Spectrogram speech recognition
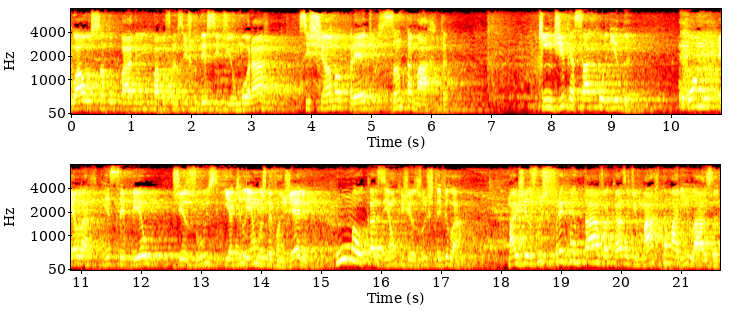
qual o Santo Padre, o Papa Francisco, decidiu morar, se chama o prédio Santa Marta, que indica essa acolhida, como ela recebeu Jesus, e aqui lemos no Evangelho uma ocasião que Jesus esteve lá. Mas Jesus frequentava a casa de Marta, Maria e Lázaro,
